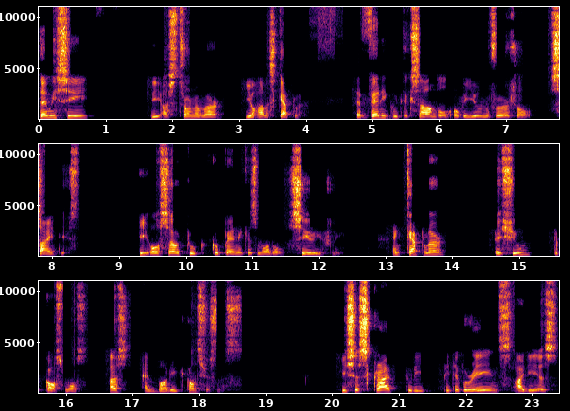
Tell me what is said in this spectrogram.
Then we see the astronomer Johannes Kepler, a very good example of a universal scientist. He also took Copernicus' model seriously, and Kepler assumed the cosmos as embodied consciousness. He subscribed to the Pythagoreans' ideas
